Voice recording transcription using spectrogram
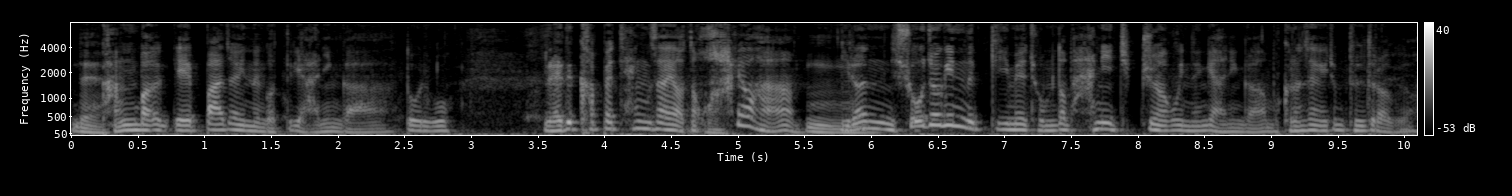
네. 강박에 빠져 있는 것들이 아닌가. 또 그리고 레드 카펫 행사의 어떤 화려함 음. 이런 쇼적인 느낌에 좀 더 많이 집중하고 있는 게 아닌가 뭐 그런 생각이 좀 들더라고요.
